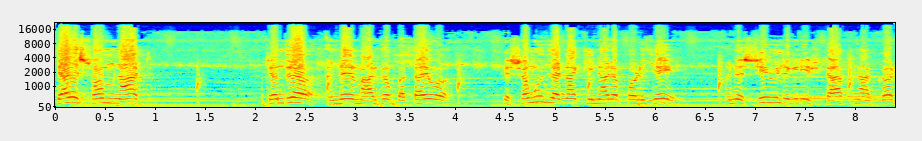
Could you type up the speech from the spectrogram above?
ત્યારે સોમનાથ ચંદ્ર અને માર્ગ બતાવ્યો કે સમુદ્રના કિનારે પડી જઈ અને શિવલિંગની સ્થાપના કર.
